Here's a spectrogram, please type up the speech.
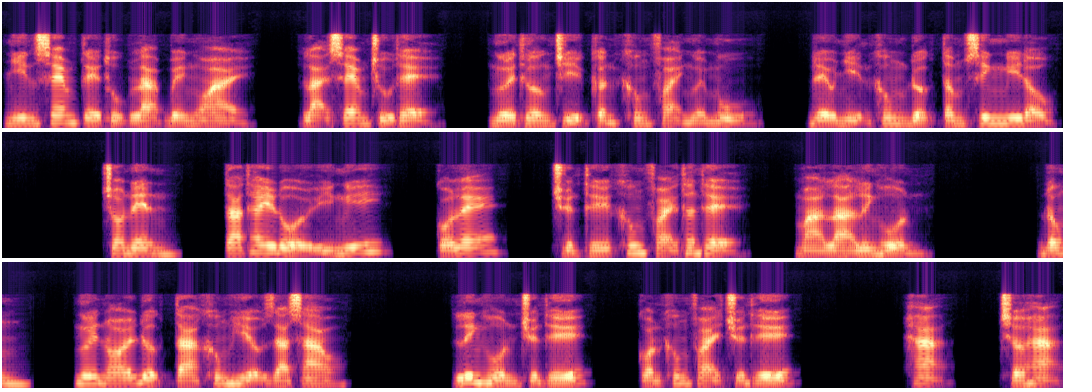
Nhìn xem tề thục lạp bề ngoài, lại xem chủ thể, người thường chỉ cần không phải người mù, đều nhịn không được tâm sinh nghi đầu. Cho nên, ta thay đổi ý nghĩ, có lẽ, chuyển thế không phải thân thể, mà là linh hồn. Đông, ngươi nói được ta không hiểu ra sao. Linh hồn chuyển thế, còn không phải chuyển thế. Hạ, chớ hạ,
